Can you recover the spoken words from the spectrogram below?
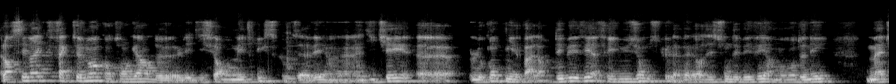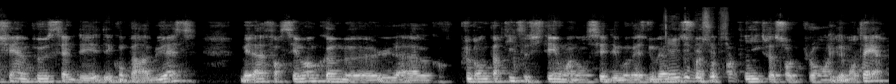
Alors c'est vrai que factuellement, quand on regarde les différents métriques que vous avez euh, indiqués, euh, le compte n'y est pas. Alors DBV a fait illusion parce que la valorisation DBV à un moment donné matchait un peu celle des, des comparables US. Mais là, forcément, comme euh, la plus grande partie de sociétés ont annoncé des mauvaises nouvelles, soit sur le plan clinique, soit sur le plan réglementaire,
